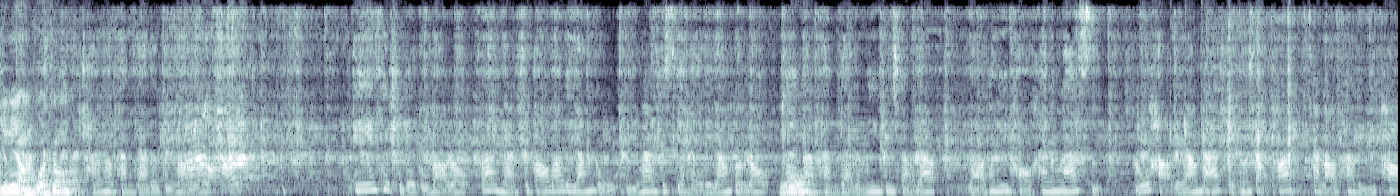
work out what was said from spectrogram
营养过剩了。尝尝他们家的肚包肉。第一次吃这肚包肉，外面是薄薄的羊肚，里面是鲜美的羊腿肉，蘸上他们家的秘制小料，咬上一口还能拉丝。卤好的羊杂切成小块，在老汤里一泡，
